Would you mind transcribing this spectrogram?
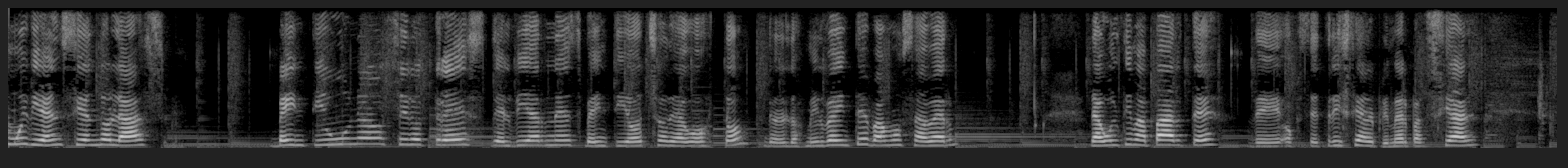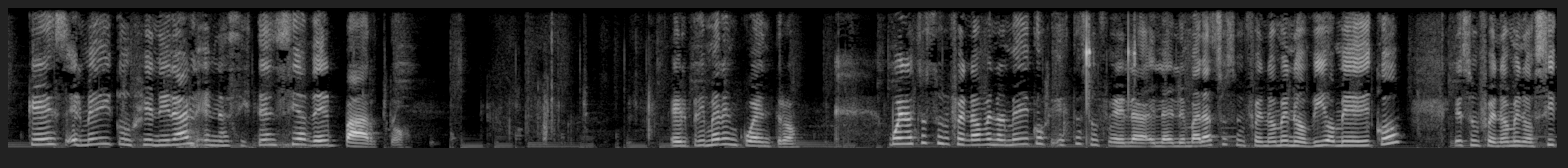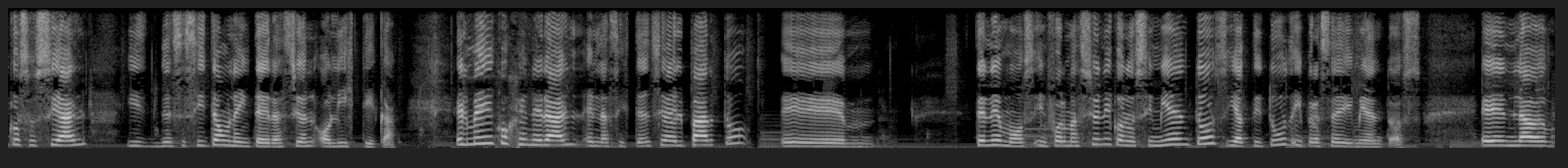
muy bien, siendo las 21.03 del viernes 28 de agosto del 2020. Vamos a ver la última parte de obstetricia del primer parcial, que es el médico en general en asistencia del parto. El primer encuentro. Bueno, esto es un fenómeno, el médico, esto es el embarazo es un fenómeno biomédico, es un fenómeno psicosocial y necesita una integración holística. El médico general en la asistencia del parto eh, tenemos información y conocimientos y actitud y procedimientos. En la,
